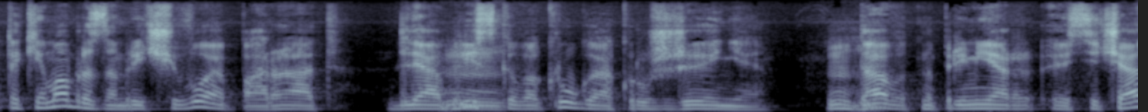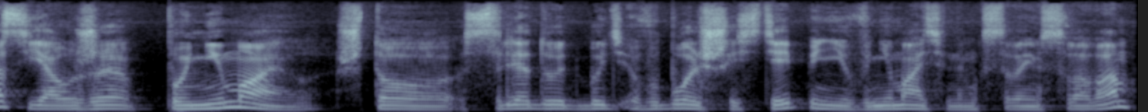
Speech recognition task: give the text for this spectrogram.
таким образом речевой аппарат для близкого mm. круга окружения. Угу. Да, вот, например, э, сейчас я уже понимаю, что следует быть в большей степени внимательным к своим словам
